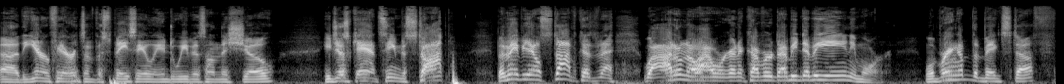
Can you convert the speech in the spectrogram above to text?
uh, the interference of the space alien Dweebus on this show. He just can't seem to stop. But maybe he'll stop because, uh, well, I don't know how we're going to cover WWE anymore. We'll bring up the big stuff.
